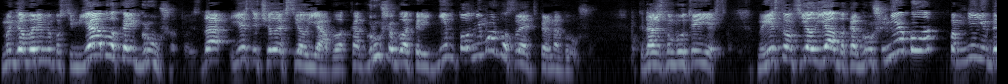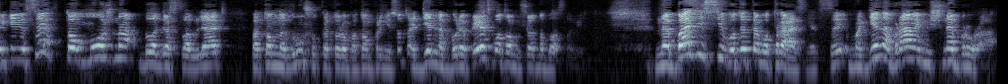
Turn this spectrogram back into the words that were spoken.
Мы говорим, допустим, яблоко и груша. То есть, да, если человек съел яблоко, груша была перед ним, то он не может благословлять теперь на грушу. Даже если он будет и есть. Но если он съел яблоко, а груши не было, по мнению Юсеф, то можно благословлять потом на грушу, которую потом принесут. Отдельно Буре Пресс, вот еще одно благословение. На базе вот этой вот разницы Маген Авраам и Мишне Брура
